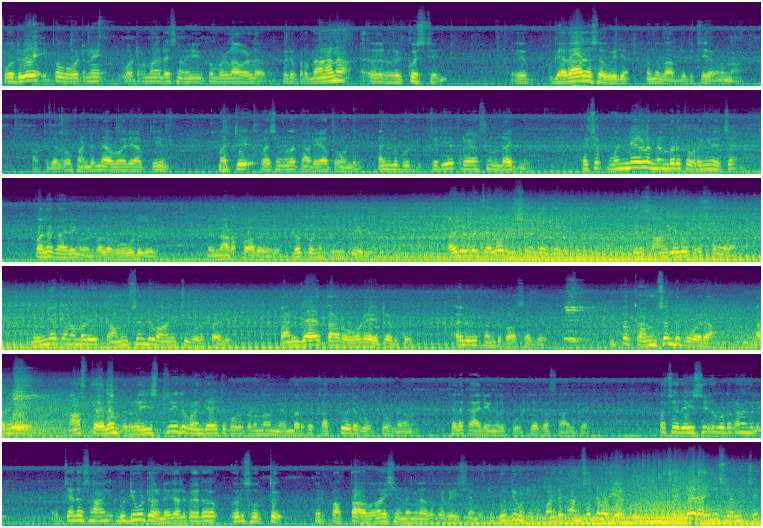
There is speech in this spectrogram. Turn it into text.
പൊതുവേ ഇപ്പോൾ വോട്ടിനെ വോട്ടർമാരെ സമീപിക്കുമ്പോഴുള്ള ഒരു പ്രധാന ഒരു റിക്വസ്റ്റ് ഗതാഗത സൗകര്യം ഒന്ന് വർദ്ധിപ്പിച്ച് തരണമെന്നാണ് അപ്പോൾ ചിലപ്പോൾ ഫണ്ടിന്റെ അപര്യാപ്തിയും മറ്റ് വശങ്ങളൊക്കെ അറിയാത്തതുകൊണ്ട് അതിനുള്ള ബുദ്ധി ചെറിയ പ്രയാസം ഉണ്ടായിട്ടുണ്ട്. പക്ഷെ മുന്നേയുള്ള മെമ്പർ തുടങ്ങി വെച്ച പല കാര്യങ്ങളുണ്ട് പല റോഡുകൾ നടപ്പാതകൾ ഇതൊക്കെ ഒന്ന് പൂർത്തീകരിക്കും അതിലുള്ള ചില വിഷയം എന്താ ചില സാങ്കേതിക പ്രശ്നങ്ങളാണ്. മുന്നൊക്കെ നമ്മൾ ഈ കൺസെന്റ് വാങ്ങിച്ചു കൊടുത്താൽ പഞ്ചായത്ത് ആ റോഡ് ഏറ്റെടുത്ത് അതിലൊരു ഫണ്ട് പാസ്സാക്കി. ഇപ്പോൾ കൺസെന്റ് പോരാ. അതിന് ആ സ്ഥലം രജിസ്റ്റർ ചെയ്ത് പഞ്ചായത്ത് കൊടുക്കണമെന്ന മെമ്പർക്ക് കത്ത് വരെ കൊടുത്തുകൊണ്ടാണ് ചില കാര്യങ്ങൾ പൂർത്തിയാക്കാൻ സാധിക്കും പക്ഷേ രജിസ്റ്റർ ചെയ്ത് കൊടുക്കണമെങ്കിൽ ചില സാ ബുദ്ധിമുട്ടുകളുണ്ട്. ചിലപ്പോൾ ഒരു സ്വത്ത് ഒരു പത്ത് അവകാശം ഉണ്ടെങ്കിൽ അതൊക്കെ രജിസ്റ്റർ ചെയ്യാൻ പറ്റും. ബുദ്ധിമുട്ടുണ്ട്. പണ്ട് കൺസെന്റ് മതിയാണ് എന്തായാലും അതിന് ശ്രമിച്ച്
